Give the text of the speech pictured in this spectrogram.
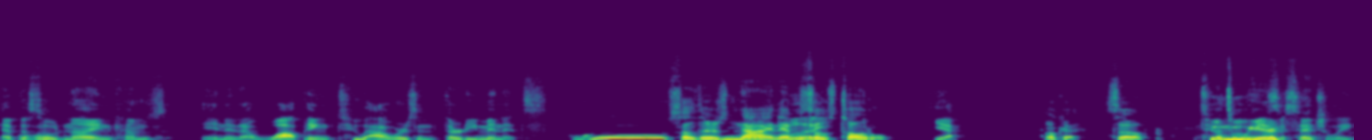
Episode nine comes in at a whopping two hours and thirty minutes. ooh, so there's Ooh, nine buddy. episodes total. Yeah. Okay, so Two movies weird. essentially.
